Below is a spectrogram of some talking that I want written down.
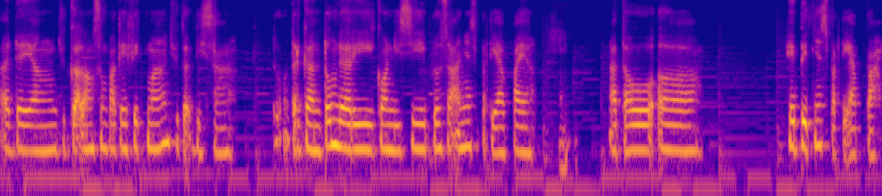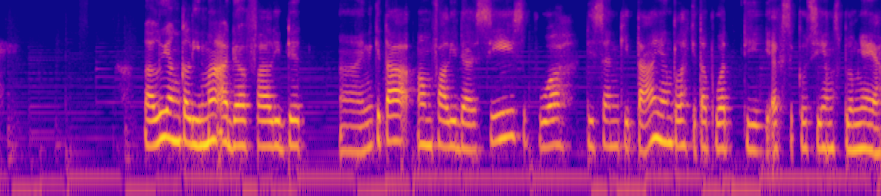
ada yang juga langsung pakai Figma juga bisa. Tuh tergantung dari kondisi perusahaannya seperti apa ya. Atau uh, habitnya seperti apa Lalu yang kelima ada validate. Nah, ini kita memvalidasi sebuah desain kita yang telah kita buat di eksekusi yang sebelumnya ya.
